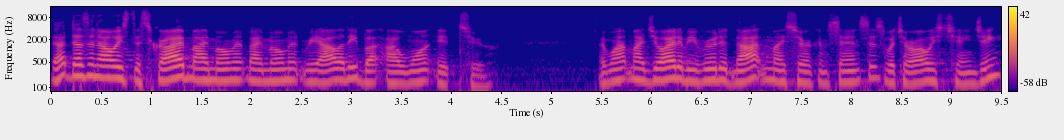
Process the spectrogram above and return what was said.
That doesn't always describe my moment by moment reality, but I want it to. I want my joy to be rooted not in my circumstances, which are always changing,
